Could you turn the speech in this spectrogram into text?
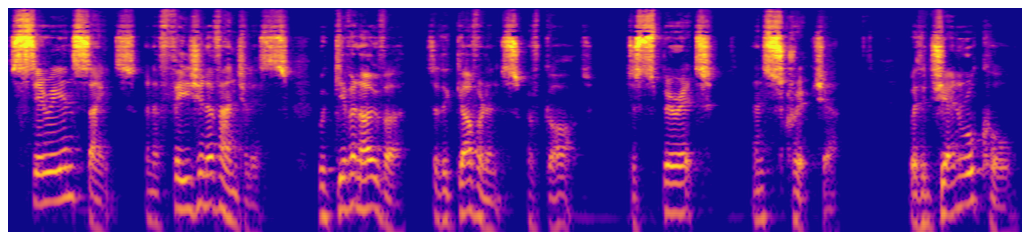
Syrian saints and Ephesian evangelists were given over to the governance of God to spirit and scripture with a general call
